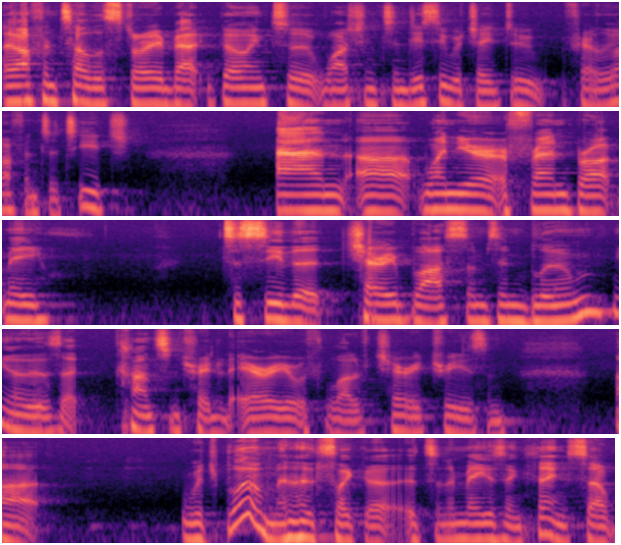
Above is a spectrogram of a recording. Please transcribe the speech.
I often tell the story about going to Washington, D.C., which I do fairly often to teach. And uh, one year, a friend brought me to see the cherry blossoms in bloom. You know, there's a concentrated area with a lot of cherry trees and uh, which bloom, and it's like a it's an amazing thing. So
